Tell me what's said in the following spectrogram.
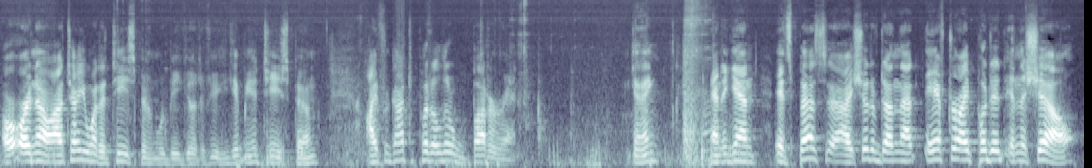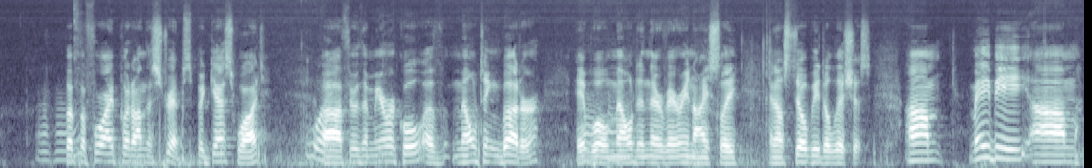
or, or no, I'll tell you what, a teaspoon would be good, if you could get me a teaspoon. I forgot to put a little butter in, okay? And again, it's best, I should have done that after I put it in the shell, but before I put on the strips. But guess what? What? Uh, through the miracle of melting butter, it will melt in there very nicely, and it'll still be delicious. Um, maybe um,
